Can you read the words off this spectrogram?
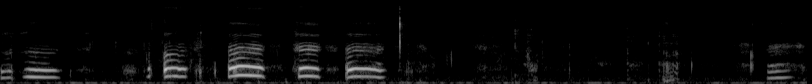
嗯嗯嗯嗯嗯嗯嗯。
